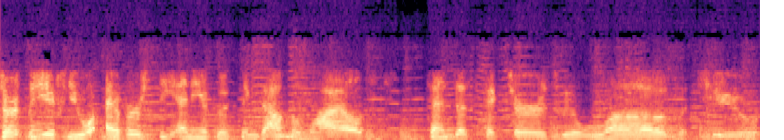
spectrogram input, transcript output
Certainly, if you ever see any of those things out in the wild, send us pictures. We love to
